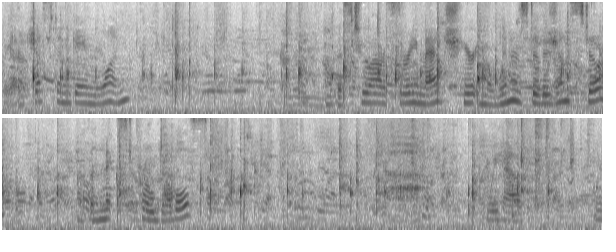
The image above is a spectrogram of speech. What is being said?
We are just in game one of this two out of three match here in the winners division still of the mixed pro doubles. We have we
